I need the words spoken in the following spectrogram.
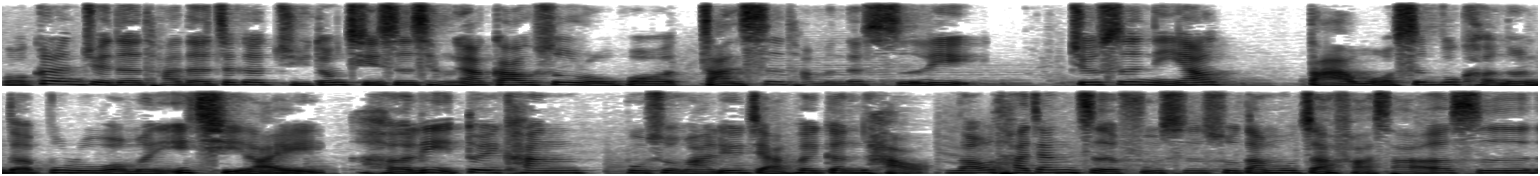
我个人觉得他的这个举动其实想要告诉罗活，展示他们的实力，就是你要打我是不可能的，不如我们一起来合力对抗普属马六甲会更好。然后他这样子扶持苏丹木扎法沙二世，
